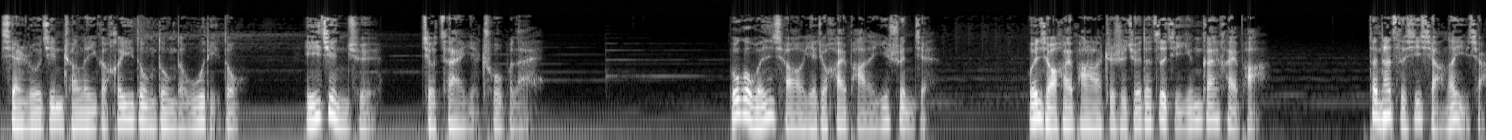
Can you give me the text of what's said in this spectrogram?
现如今成了一个黑洞洞的无底洞，一进去就再也出不来。不过文晓也就害怕了一瞬间，文晓害怕只是觉得自己应该害怕，但他仔细想了一下，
